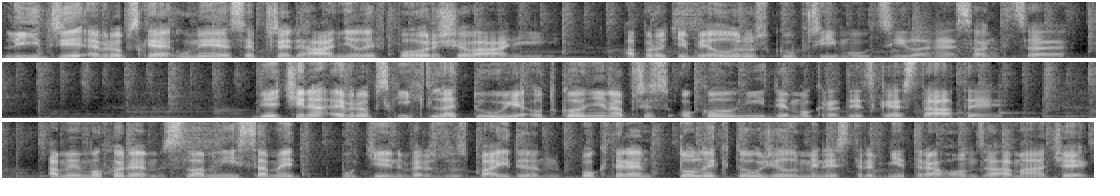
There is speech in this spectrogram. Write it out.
Lídři Evropské unie se předháněli v pohoršování a proti Bělorusku přijmou cílené sankce. Většina evropských letů je odkloněna přes okolní demokratické státy. A mimochodem, slavný summit Putin versus Biden, po kterém tolik toužil ministr vnitra Honza Hamáček,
